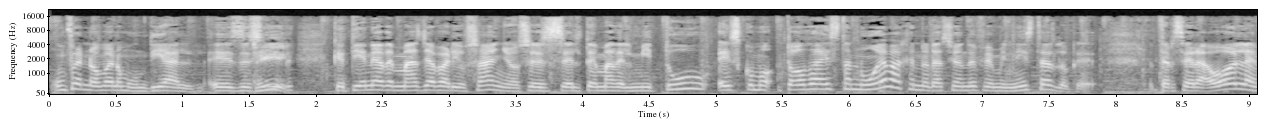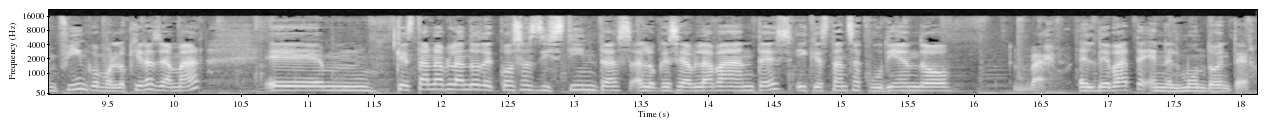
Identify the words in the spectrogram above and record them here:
un fenómeno mundial, es decir, que tiene además ya varios años. Es el tema del Me Too, es como toda esta nueva generación de feministas, lo que la tercera ola, en fin, como lo quieras llamar, eh, que están hablando de cosas distintas a lo que se hablaba antes y que están sacudiendo bueno, el debate en el mundo entero.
